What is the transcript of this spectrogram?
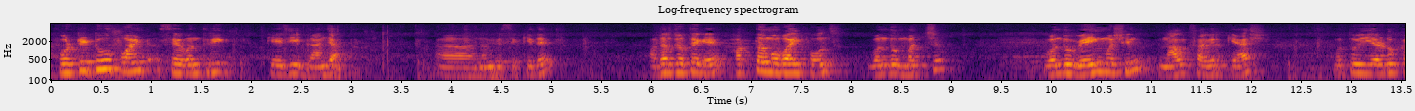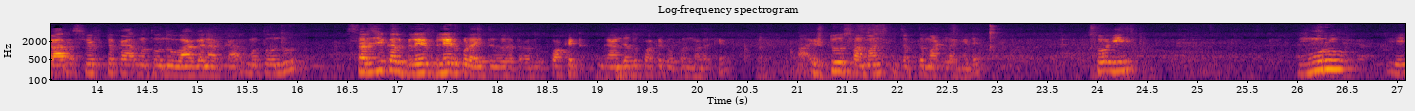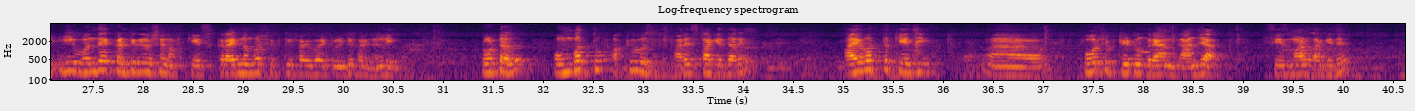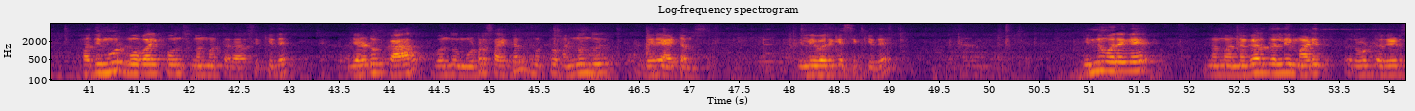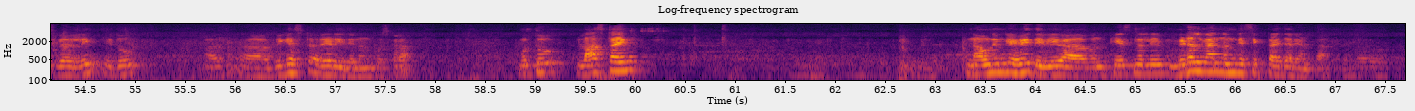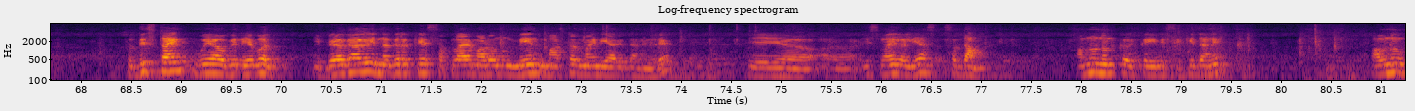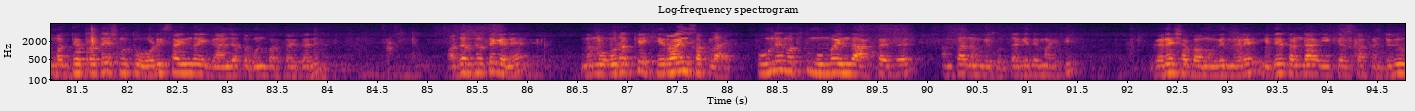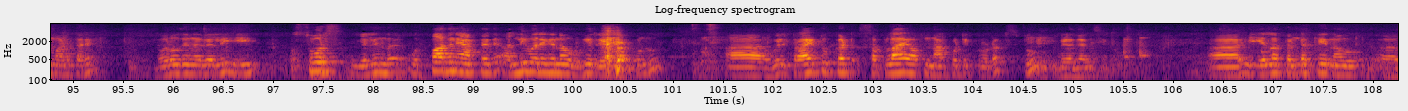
forty two point seven three K G ganja ನಮಗೆ ಸಿಕ್ಕಿದೆ. ಅದರ ಜೊತೆಗೆ ಹತ್ತು ಮೊಬೈಲ್ ಫೋನ್ಸ್, ಒಂದು ಮಚ್, ಒಂದು ವೇಯಿಂಗ್ ಮಷಿನ್, ನಾಲ್ಕು ಸಾವಿರ ಕ್ಯಾಶ್ ಮತ್ತು ಈ ಎರಡು ಕಾರ್ ಸ್ವಿಫ್ಟ್ ಕಾರ್ ಮತ್ತು ಒಂದು ವಾಗನರ್ ಕಾರ್ ಮತ್ತು ಒಂದು ಸರ್ಜಿಕಲ್ ಬ್ಲೇಡ್ ಬ್ಲೇಡ್ ಕೂಡ ಇತ್ತು ಇವ್ರ ಹತ್ರ ಅದು ಪಾಕೆಟ್ ಗಾಂಜಾದು ಪಾಕೆಟ್ ಓಪನ್ ಮಾಡೋಕ್ಕೆ. ಇಷ್ಟು ಸಾಮಾನು ಜಪ್ತು ಮಾಡಲಾಗಿದೆ. ಸೊ ಈ ಮೂರು, ಈ- ಒಂದೇ continuation of case crime number fifty five by twenty ಫೈವ್ನಲ್ಲಿ total ಒಂಬತ್ತು ಅಕ್ಯೂಸ್ಡ್ ಅರೆಸ್ಟ್ ಆಗಿದ್ದಾರೆ. ಐವತ್ತು K G four fifty two gram ganja seize ಮಾಡಲಾಗಿದೆ. ಹದಿಮೂರು ಮೊಬೈಲ್ ಫೋನ್ಸ್ ನಮ್ಮ ಹತ್ರ ಸಿಕ್ಕಿದೆ. ಎರಡು ಕಾರ್, ಒಂದು ಮೋಟರ್ ಸೈಕಲ್ ಮತ್ತು ಹನ್ನೊಂದು ಬೇರೆ ಐಟಮ್ಸ್ ಇಲ್ಲಿವರೆಗೆ ಸಿಕ್ಕಿದೆ. ಇನ್ನುವರೆಗೆ ನಮ್ಮ ನಗರದಲ್ಲಿ ಮಾಡಿದ ರೋಡ್ ರೇಡ್ಸ್ಗಳಲ್ಲಿ ಇದು ಬಿಗ್ಗೆಸ್ಟ್ ರೇಡ್ ಇದೆ ನನಗೋಸ್ಕರ. ಮತ್ತು ಲಾಸ್ಟ್ ಟೈಮ್ ನಾವು ನಿಮಗೆ ಹೇಳಿದ್ದೀವಿ ಒಂದು ಕೇಸ್ನಲ್ಲಿ ಮಿಡಲ್ ಮ್ಯಾನ್ ನಮಗೆ ಸಿಗ್ತಾ ಇದ್ದಾರೆ ಅಂತ. So this time we have been able ಈ ಬೆಳಗಾವಿ ನಗರಕ್ಕೆ ಸಪ್ಲೈ ಮಾಡೋನು ಮೇನ್ ಮಾಸ್ಟರ್ ಮೈಂಡ್ ಯಾರಿದ್ದಾನೆ ಅಂದರೆ ಈ ಇಸ್ಮಾಯಿಲ್ ಅಲಿಯಾ ಸದ್ದಾಮ್. ಅವನು ನಮ್ಮ ಕೈಯಲ್ಲಿ ಸಿಕ್ಕಿದ್ದಾನೆ. ಅವನು ಮಧ್ಯಪ್ರದೇಶ ಮತ್ತು ಒಡಿಸ್ಸಾಯಿಂದ ಈ ಗಾಂಜಾ ತಗೊಂಡು ಬರ್ತಾ ಇದ್ದಾನೆ. ಅದರ ಜೊತೆಗೇನೆ ನಮ್ಮ ಊರಕ್ಕೆ ಹೀರೋಯಿನ್ ಸಪ್ಲೈ ಪುಣೆ ಮತ್ತು ಮುಂಬೈಯಿಂದ ಆಗ್ತಾ ಇದೆ ಅಂತ ನಮಗೆ ಗೊತ್ತಾಗಿದೆ ಮಾಹಿತಿ. ಗಣೇಶ ಹಬ್ಬ ಮುಗಿದ ಮೇಲೆ ಇದೇ ತಂಡ ಈ ಕೆಲಸ ಕಂಟಿನ್ಯೂ ಮಾಡ್ತಾರೆ. ಬರೋ ದಿನಗಳಲ್ಲಿ ಈ ಸೋರ್ಸ್ ಎಲ್ಲಿಂದ ಉತ್ಪಾದನೆ ಆಗ್ತಾ ಇದೆ ಅಲ್ಲಿವರೆಗೆ ನಾವು ಹೋಗಿ ರೇಟ್ ಹಾಕೊಂಡು will try to cut supply of narcotic products to Belagavi city ಈ ಎಲ್ಲ ತಂಡಕ್ಕೆ ನಾವು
